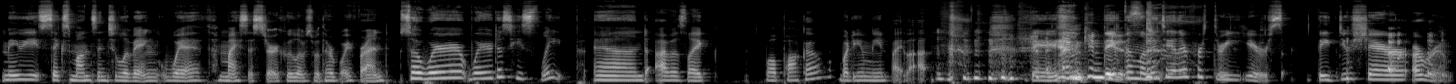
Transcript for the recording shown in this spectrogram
maybe six months into living with my sister who lives with her boyfriend. So where where does he sleep? And I was like, Well, Paco, what do you mean by that? They they've been living together for three years. They do share a room.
